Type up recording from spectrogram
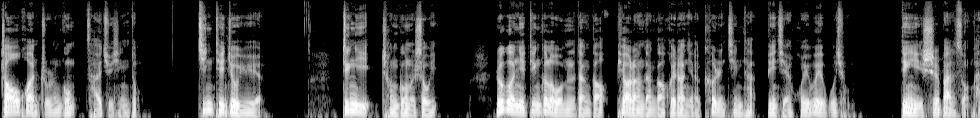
召唤主人公采取行动：今天就预约。定义成功的收益。如果你订购了我们的蛋糕，漂亮蛋糕会让你的客人惊叹，并且回味无穷。定义失败的损害，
